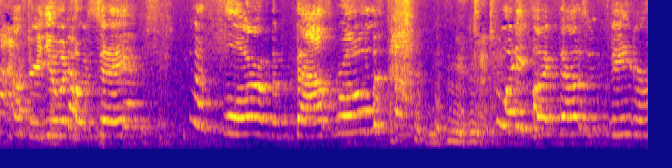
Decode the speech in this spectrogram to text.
After you and Jose, the floor of the bathroom, 25,000 feet or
